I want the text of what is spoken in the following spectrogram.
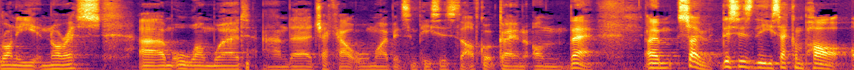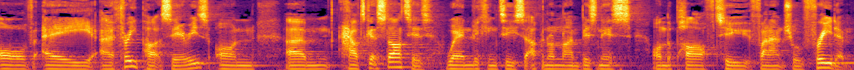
Ronnie Norris. Um, all one word, and uh, check out all my bits and pieces that I've got going on there. Um, so, this is the second part of a, a three part series on um, how to get started when looking to set up an online business on the path to financial freedom.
